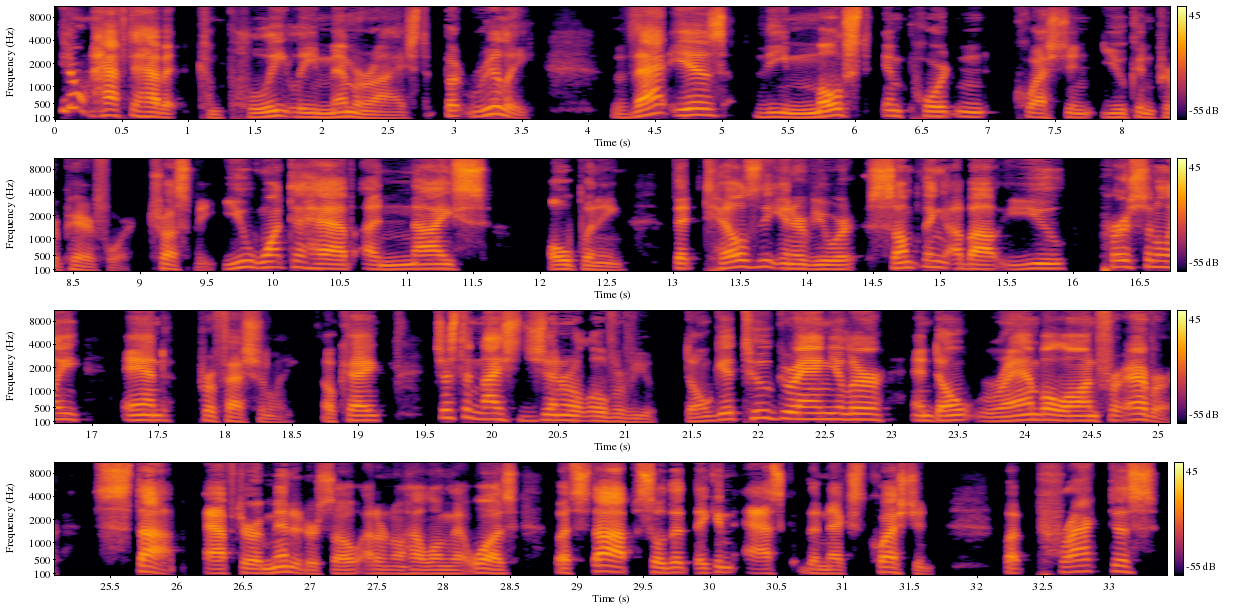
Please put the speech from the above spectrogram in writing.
you don't have to have it completely memorized, but really, that is the most important question you can prepare for. Trust me, you want to have a nice opening that tells the interviewer something about you personally and professionally. Okay. Just a nice general overview. Don't get too granular and don't ramble on forever. Stop after a minute or so. I don't know how long that was, but stop so that they can ask the next question. But practice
